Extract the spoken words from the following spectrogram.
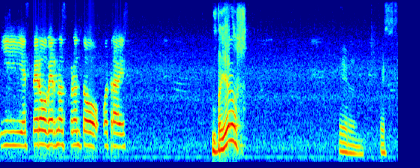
y espero vernos pronto otra vez. Compañeros. pues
